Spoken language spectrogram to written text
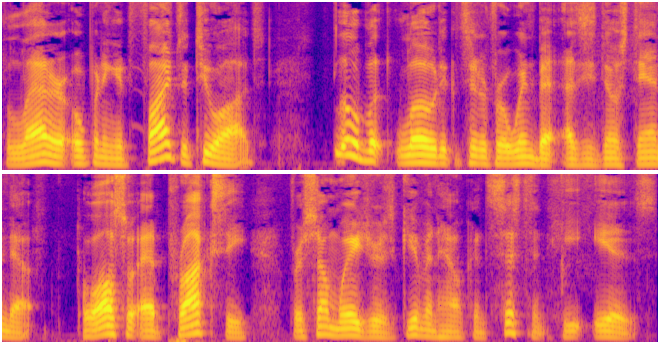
The latter opening at 5 to 2 odds. A little bit low to consider for a win bet as he's no standout. We'll also add Proxy for some wagers given how consistent he is.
